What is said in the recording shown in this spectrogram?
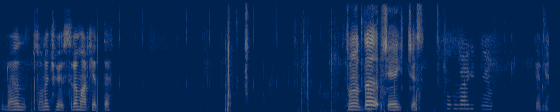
Buradan sonra çıkıyor. Sıra markette. Sonra da şeye gideceğiz. Çok güzel gitmiyor. Gel gel.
